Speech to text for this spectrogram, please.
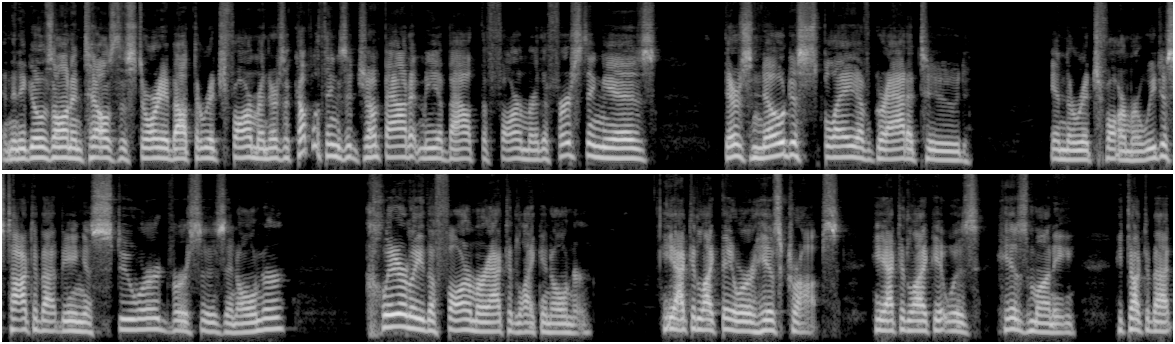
And then he goes on and tells the story about the rich farmer. And there's a couple of things that jump out at me about the farmer. The first thing is there's no display of gratitude in the rich farmer. We just talked about being a steward versus an owner. Clearly, the farmer acted like an owner. He acted like they were his crops. He acted like it was his money. He talked about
